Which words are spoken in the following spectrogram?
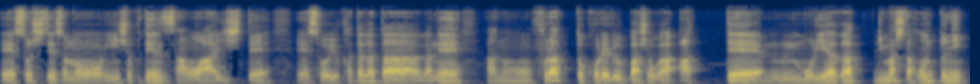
えー、そしてその飲食店さんを愛して、えー、そういう方々がね、あの、ふらっと来れる場所があって、うん、盛り上がりました、本当に。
